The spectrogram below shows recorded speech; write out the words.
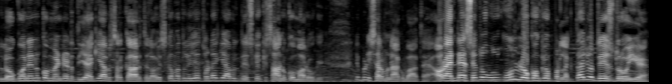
लोगों ने इनको मैंडेट दिया कि आप सरकार चलाओ। इसका मतलब ये थोड़ा कि आप देश के किसान को मारोगे। ये बड़ी शर्मनाक बात है। और एन से तो उ- उन लोगों के ऊपर लगता है जो देशद्रोही है।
